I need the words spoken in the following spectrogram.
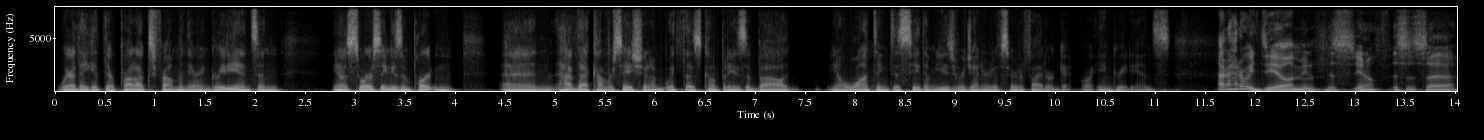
where they get their products from and their ingredients. And, you know, sourcing is important and have that conversation with those companies about you know wanting to see them use regenerative certified or, or ingredients. How, how, do we deal? I mean, this you know this is a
